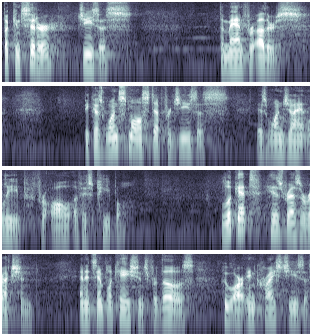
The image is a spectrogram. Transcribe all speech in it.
But consider Jesus, the man for others, because one small step for Jesus is one giant leap for all of his people. Look at his resurrection and its implications for those who are in Christ Jesus.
